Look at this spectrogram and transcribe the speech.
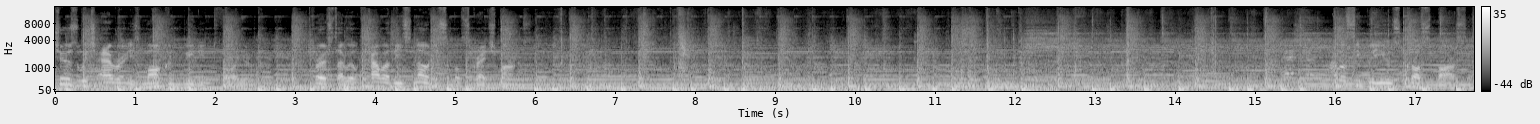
Choose whichever is more convenient for you. First I will cover these noticeable scratch marks. I will simply use crossbars and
